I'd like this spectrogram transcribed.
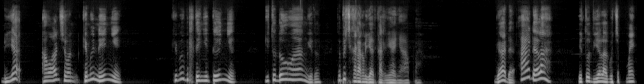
dia awalnya cuman kamu nanya kamu bertanya-tanya gitu doang gitu. Tapi sekarang lihat karyanya apa? Gak ada. Ada lah itu dia lagu Cepmek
